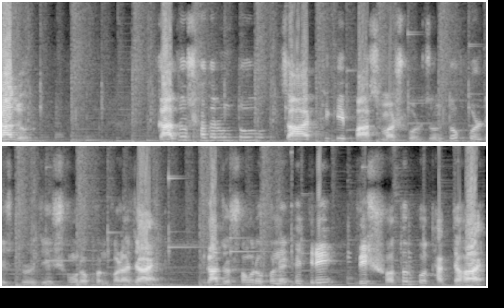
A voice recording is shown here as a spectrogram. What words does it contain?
গাজর। গাজর সাধারণত চার থেকে পাঁচ মাস পর্যন্ত কোল্ড স্টোরেজে সংরক্ষণ করা যায়। গাজর সংরক্ষণের ক্ষেত্রে বেশ সতর্ক থাকতে হয়।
